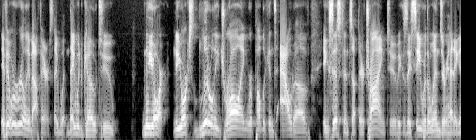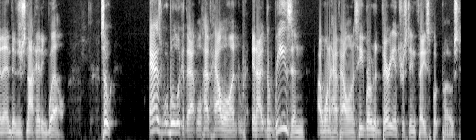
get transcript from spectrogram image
If it were really about fairness, they wouldn't. They would go to New York. New York's literally drawing Republicans out of existence up there, trying to, because they see where the winds are heading and, and they're just not heading well. So as we'll look at that, we'll have Hal on. And I, the reason I want to have Hal on is he wrote a very interesting Facebook post.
